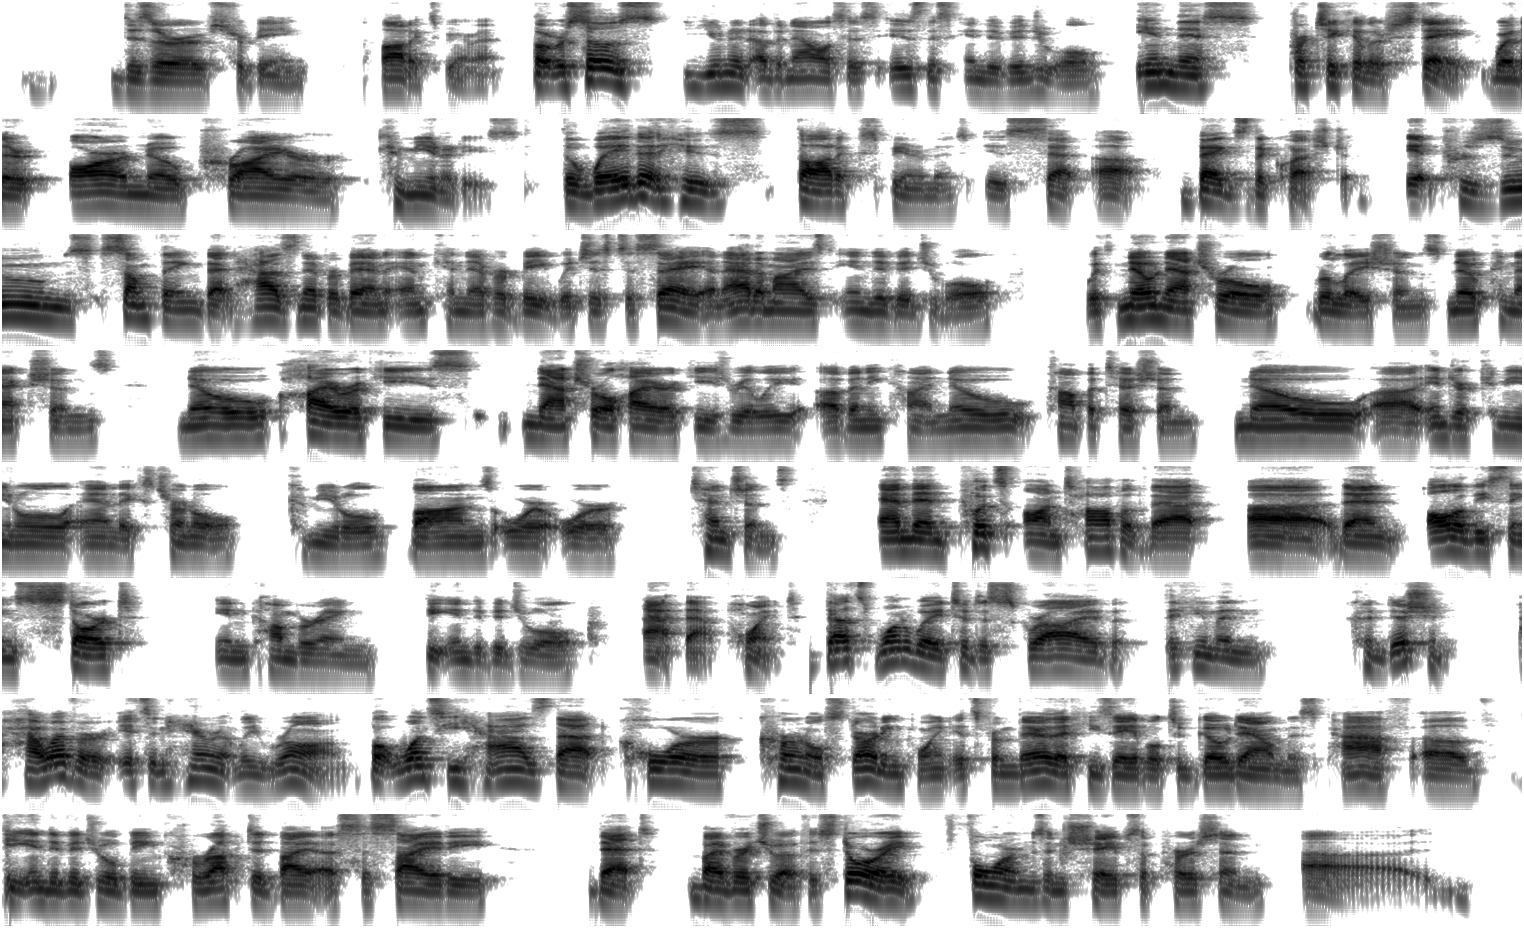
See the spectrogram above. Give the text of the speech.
deserves for being a thought experiment. But Rousseau's unit of analysis is this individual in this particular state where there are no prior communities. The way that his thought experiment is set up begs the question. It presumes something that has never been and can never be, which is to say, an atomized individual with no natural relations, no connections, no hierarchies, natural hierarchies really of any kind, no competition, no uh, intercommunal and external communal bonds or or tensions, and then puts on top of that, uh, then all of these things start encumbering the individual at that point. That's one way to describe the human condition. However, it's inherently wrong. But once he has that core kernel starting point, it's from there that he's able to go down this path of the individual being corrupted by a society that, by virtue of his story, forms and shapes a person uh,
